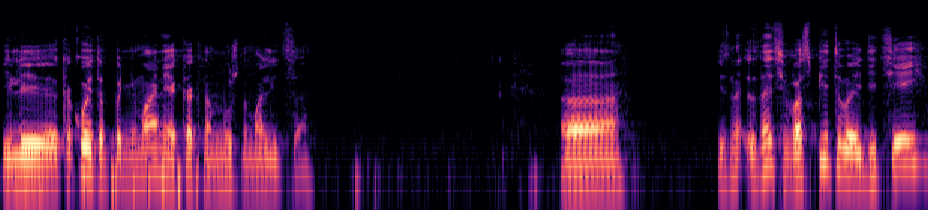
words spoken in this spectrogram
или какое-то понимание, как нам нужно молиться? Э, и, знаете, воспитывая детей,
